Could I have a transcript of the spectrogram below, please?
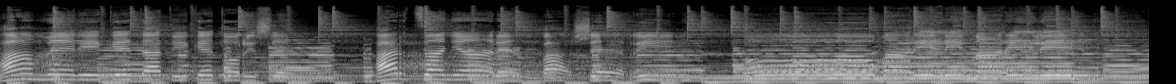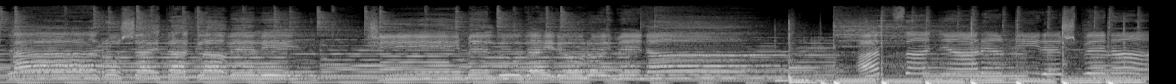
Ameriketatik etorri zen, hartzainaren baserrin Oh, Marilin, Marilin La Rosa eta Klabelin Ximeldu da iroroimena Hartzainaren nire espena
